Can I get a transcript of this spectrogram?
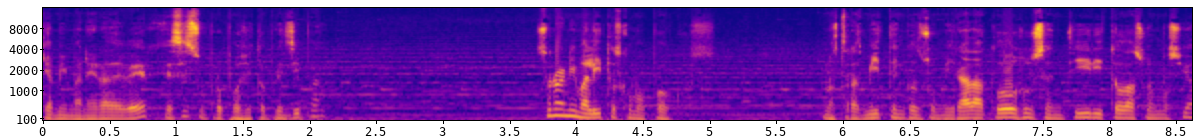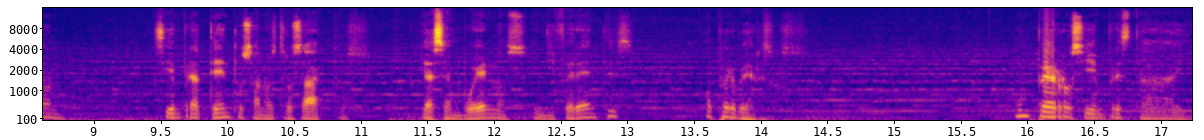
Y a mi manera de ver, ese es su propósito principal. Son animalitos como pocos. Nos transmiten con su mirada todo su sentir y toda su emoción, siempre atentos a nuestros actos, ya sean buenos, indiferentes o perversos. Un perro siempre está ahí,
